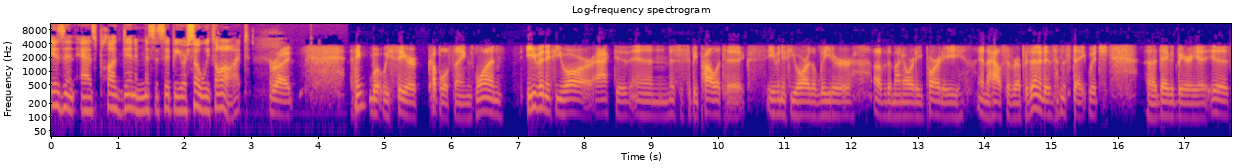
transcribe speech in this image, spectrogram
isn't as plugged in in Mississippi, or so we thought. Right. I think what we see are a couple of things. One, even if you are active in Mississippi politics, even if you are the leader of the minority party in the House of Representatives in the state, which uh, David Baria is,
